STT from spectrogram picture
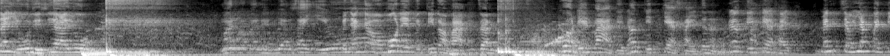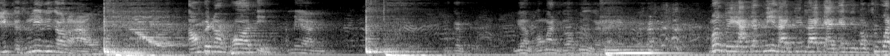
อย่างสัปัตจว์จุบันใช้อยู่สิเสียอยู่มันก็มาเล่นเลี้ยงไส้อิ๋วเป็นหยังจะเอาโมเดลไปติดหน้าผากจันพวกเดนว่าติดแล้วติดแก้ไขตัวนั้นเนี่ยติดแก้ไขแม่นจะยังไปติดก็คือรีคือเก่าละเอาเอาเป็นน้องพ่อติดเมียนก็เรื่องของมันก็คือกันมึงไปอยากจะมีรายกินรายจ่ายกันนี่บอกสุวั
